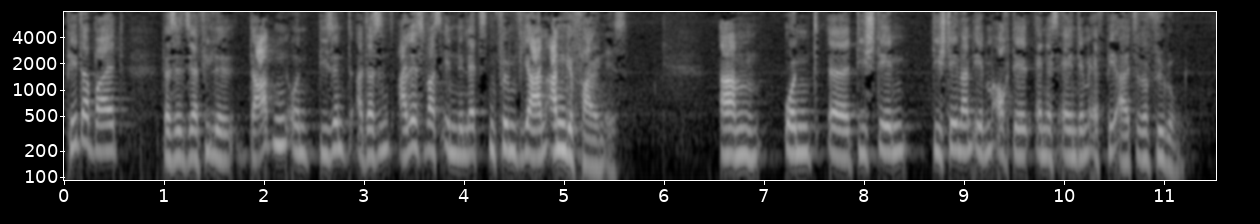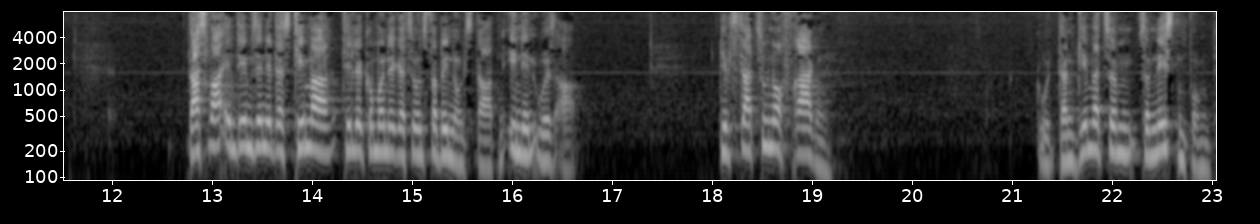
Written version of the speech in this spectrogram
Petabyte. Das sind sehr viele Daten und die sind, das sind alles, was in den letzten fünf Jahren angefallen ist. Ähm, und äh, die, stehen, die stehen dann eben auch der NSA und dem FBI zur Verfügung. Das war in dem Sinne das Thema Telekommunikationsverbindungsdaten in den USA. Gibt es dazu noch Fragen? Gut, dann gehen wir zum, zum nächsten Punkt.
